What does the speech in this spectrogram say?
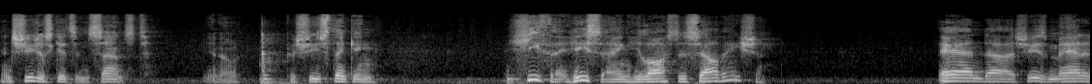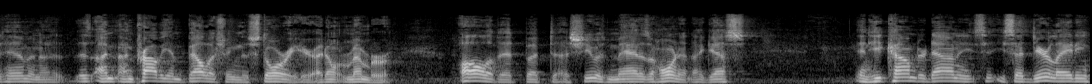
And she just gets incensed, you know, because she's thinking, he th- he's saying he lost his salvation. And uh, she's mad at him, and uh, this, I'm, I'm, probably embellishing the story here. I don't remember all of it, but uh, she was mad as a hornet, I guess. And he calmed her down and he said, Dear lady,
